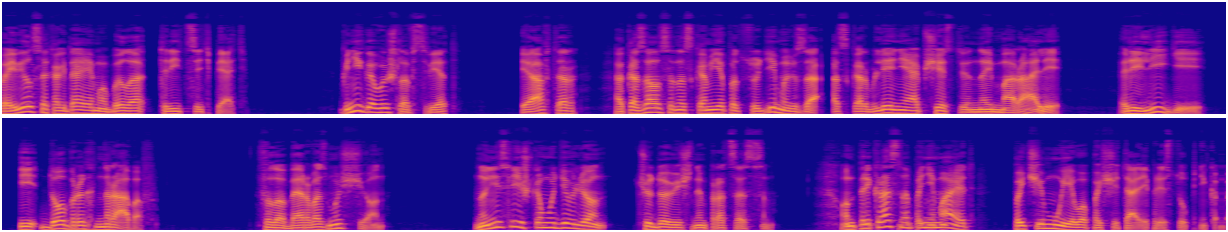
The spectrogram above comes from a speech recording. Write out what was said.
появился, когда ему было 35. Книга вышла в свет, и автор оказался на скамье подсудимых за оскорбление общественной морали, религии и добрых нравов. Флобер возмущен, но не слишком удивлен чудовищным процессом. Он прекрасно понимает, почему его посчитали преступником.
